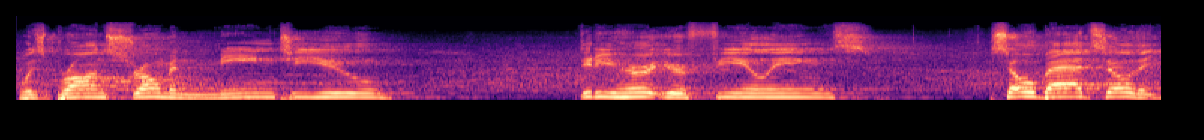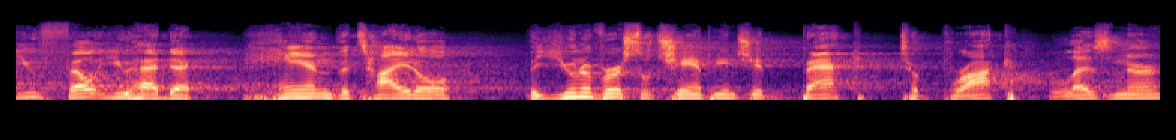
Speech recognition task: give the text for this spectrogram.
was Braun Strowman mean to you? Did he hurt your feelings? So bad so that you felt you had to hand the title, the Universal Championship, back to Brock Lesnar?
